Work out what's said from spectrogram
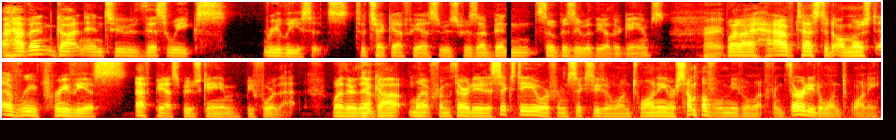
I haven't gotten into this week's releases to check FPS boost because I've been so busy with the other games. Right. But I have tested almost every previous FPS boost game before that whether they yeah. got went from 30 to 60 or from 60 to 120 or some of them even went from 30 to 120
